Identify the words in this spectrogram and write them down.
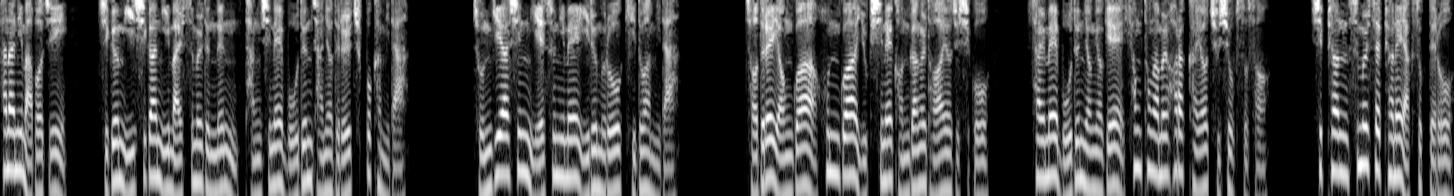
하나님 아버지, 지금 이 시간 이 말씀을 듣는 당신의 모든 자녀들을 축복합니다. 존귀하신 예수님의 이름으로 기도합니다. 저들의 영과 혼과 육신의 건강을 더하여 주시고 삶의 모든 영역에 형통함을 허락하여 주시옵소서. 시편 23편의 약속대로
